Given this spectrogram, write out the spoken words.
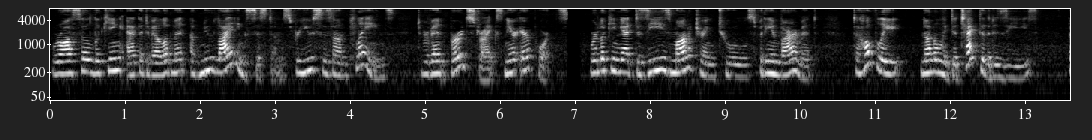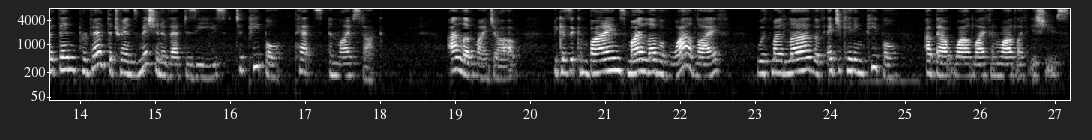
We're also looking at the development of new lighting systems for uses on planes to prevent bird strikes near airports. We're looking at disease monitoring tools for the environment to hopefully not only detect the disease, but then prevent the transmission of that disease to people, pets, and livestock. I love my job because it combines my love of wildlife with my love of educating people about wildlife and wildlife issues.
